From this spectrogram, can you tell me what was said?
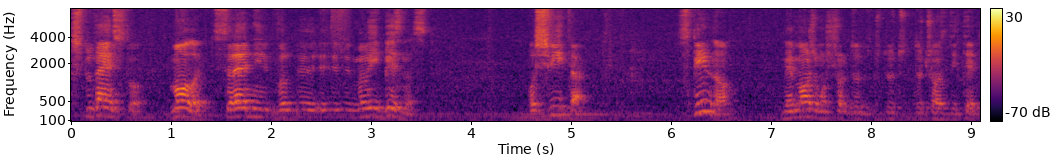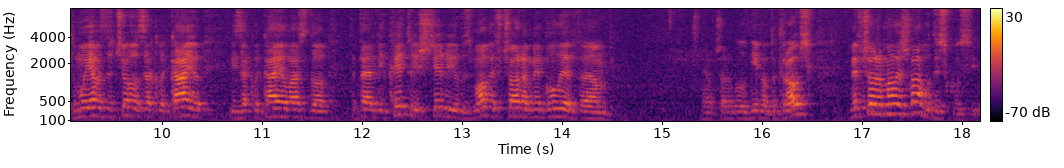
Студентство, молодь, середній е, е, малий бізнес, освіта. Спільно ми можемо що, до, до, до чогось дійти. Тому я вас до чого закликаю і закликаю вас до тепер відкритої щирої розмови. Вчора ми були в ем, вчора був Дніпропетровськ. Ми вчора мали жваву дискусію.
